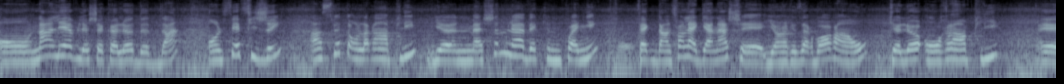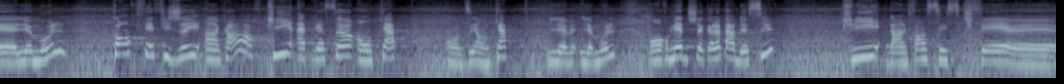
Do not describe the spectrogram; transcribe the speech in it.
On enlève le chocolat de dedans, on le fait figer. Ensuite, on le remplit. Il y a une machine là avec une poignée. Fait que dans le fond, la ganache, euh, il y a un réservoir en haut que là, on remplit euh, le moule, qu'on refait figer encore. Puis après ça, on capte, on dit on capte le, le moule. On remet du chocolat par-dessus. Puis, dans le fond, c'est ce qui fait euh,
